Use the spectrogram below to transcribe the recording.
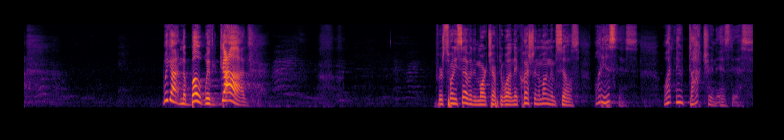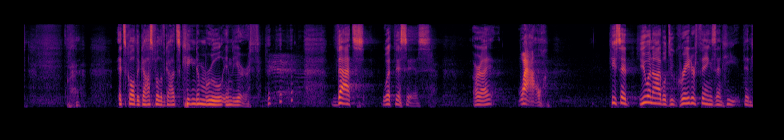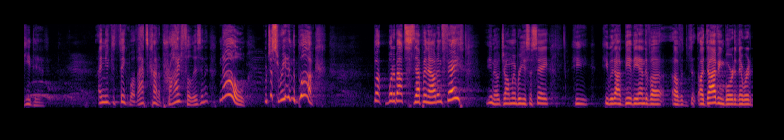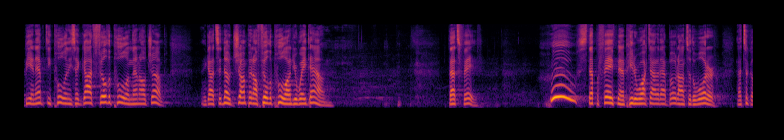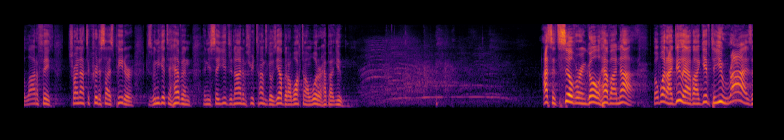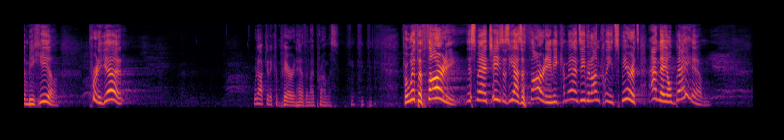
We got in the boat with God. Verse 27 in Mark chapter 1, they questioned among themselves, What is this? What new doctrine is this? It's called the gospel of God's kingdom rule in the earth. That's what this is. All right? Wow. He said, You and I will do greater things than he, than he did. And you could think, well, that's kind of prideful, isn't it? No, we're just reading the book. But what about stepping out in faith? You know, John Wimber used to say he, he would not be the end of a, of a diving board and there would be an empty pool. And he said, God, fill the pool and then I'll jump. And God said, No, jump and I'll fill the pool on your way down. That's faith. Woo! Step of faith, man. Peter walked out of that boat onto the water. That took a lot of faith. Try not to criticize Peter, because when you get to heaven and you say you denied him three times, goes, Yeah, but I walked on water. How about you? I said, Silver and gold have I not, but what I do have I give to you. Rise and be healed. Pretty good. We're not going to compare in heaven, I promise. For with authority, this man Jesus, he has authority and he commands even unclean spirits and they obey him.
